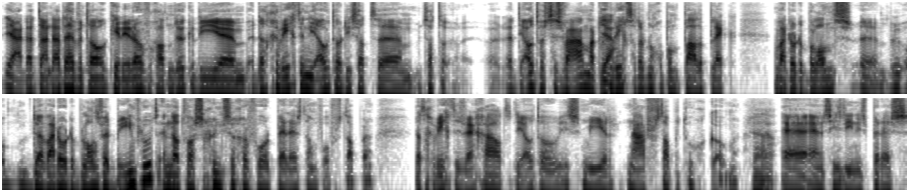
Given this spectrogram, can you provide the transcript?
ja, daar, daar, daar hebben we het al een keer eerder over gehad natuurlijk. Die, ehm, dat gewicht in die auto, die zat, ehm, zat eh, die auto was te zwaar, maar het Ja. gewicht zat ook nog op een bepaalde plek. Waardoor de, balans, eh, op, de, waardoor de balans werd beïnvloed. En dat was gunstiger voor Perez dan voor Verstappen. Dat gewicht is weggehaald. Die auto is meer naar Verstappen toegekomen. Ja. En sindsdien is Perez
